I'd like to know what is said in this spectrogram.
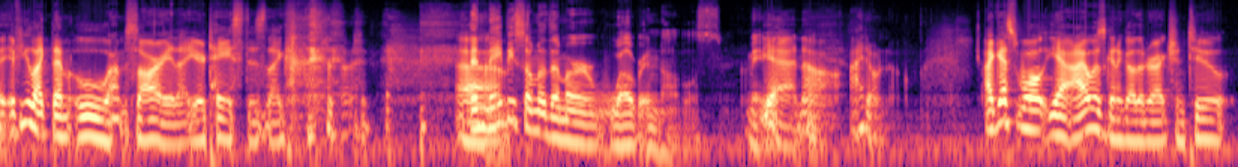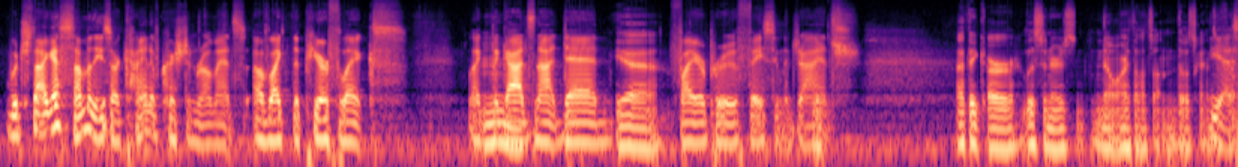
if you like them, ooh, I'm sorry that your taste is like. and Um, maybe some of them are well written novels. Maybe. Yeah, no, I don't know. I guess, well, yeah, I was going to go the direction too, which I guess some of these are kind of Christian romance of like the Pure Flix, like The Mm. God's Not Dead, Yeah. Fireproof, Facing the Giants. Which I think our listeners know our thoughts on those kinds of films.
